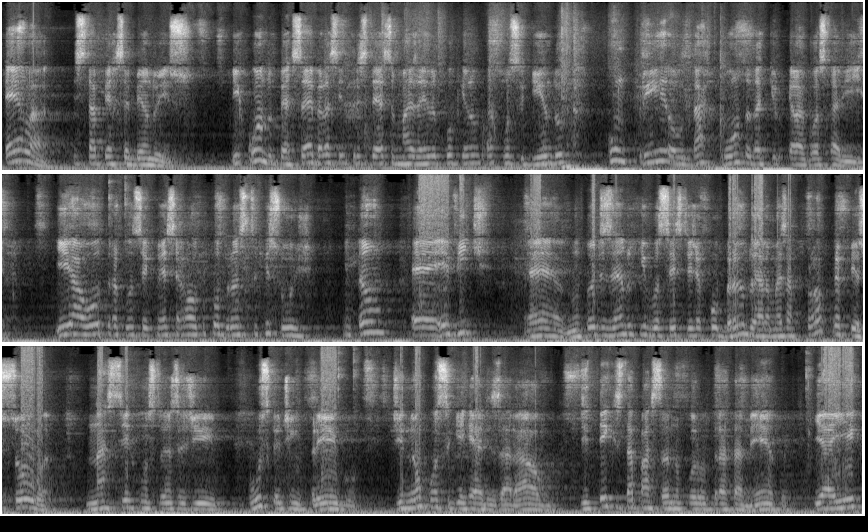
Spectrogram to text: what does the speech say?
ela está percebendo isso. E quando percebe, ela se entristece mais ainda porque não está conseguindo cumprir ou dar conta daquilo que ela gostaria. E a outra consequência é a autocobrança que surge. Então, é, evite é, não estou dizendo que você esteja cobrando ela, mas a própria pessoa, nas circunstâncias de busca de emprego, de não conseguir realizar algo, de ter que estar passando por um tratamento, e aí,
